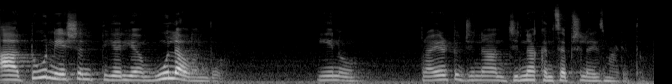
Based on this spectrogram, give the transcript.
ಆ ಟೂ ನೇಷನ್ ಥಿಯರಿಯ ಮೂಲ ಒಂದು ಏನು prior to Jinnah Jinnah conceptualise ಮಾಡಿದ್ದು.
